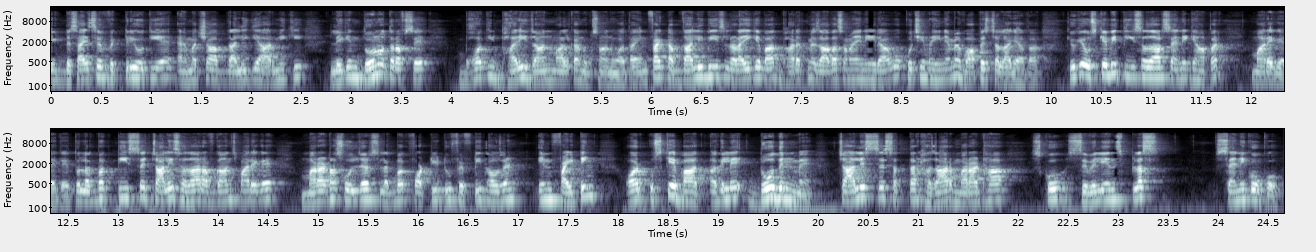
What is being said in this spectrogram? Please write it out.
एक डिसाइसिव विक्ट्री होती है, अहमद शाह अब्दाली की आर्मी की, लेकिन दोनों तरफ़ से बहुत ही भारी जान माल का नुकसान हुआ था। इनफैक्ट अब्दाली भी इस लड़ाई के बाद भारत में ज़्यादा समय नहीं रहा, वो कुछ ही महीने में वापस चला गया था, क्योंकि उसके भी तीस हज़ार सैनिक यहाँ पर मारे गए थे। तो लगभग तीस से चालीस हज़ार अफगान्स मारे गए। मराठा सोल्जर्स लगभग forty to fifty thousand in fighting और उसके बाद अगले दो दिन में चालीस से सत्तर हज़ार मराठा को सिविलियंस प्लस सैनिकों को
